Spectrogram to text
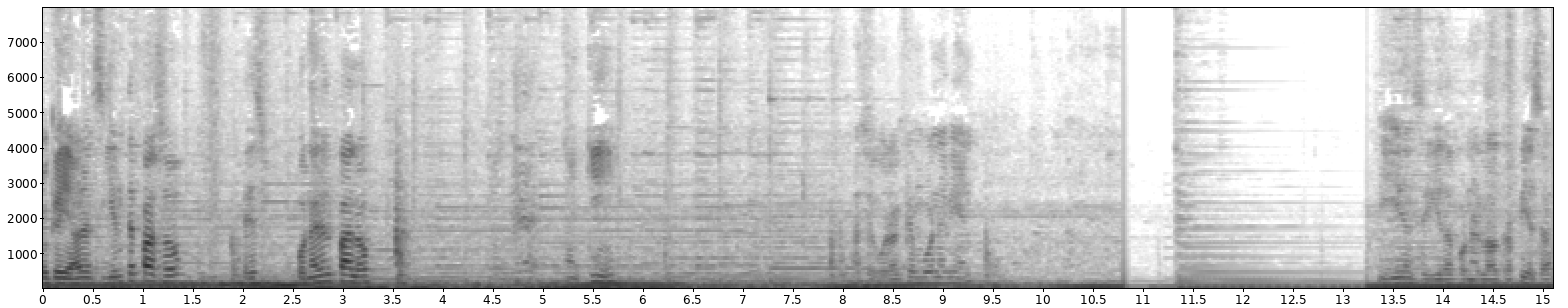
Ok, ahora el siguiente paso es poner el palo aquí. Asegurar que embone bien. Y enseguida poner la otra pieza.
